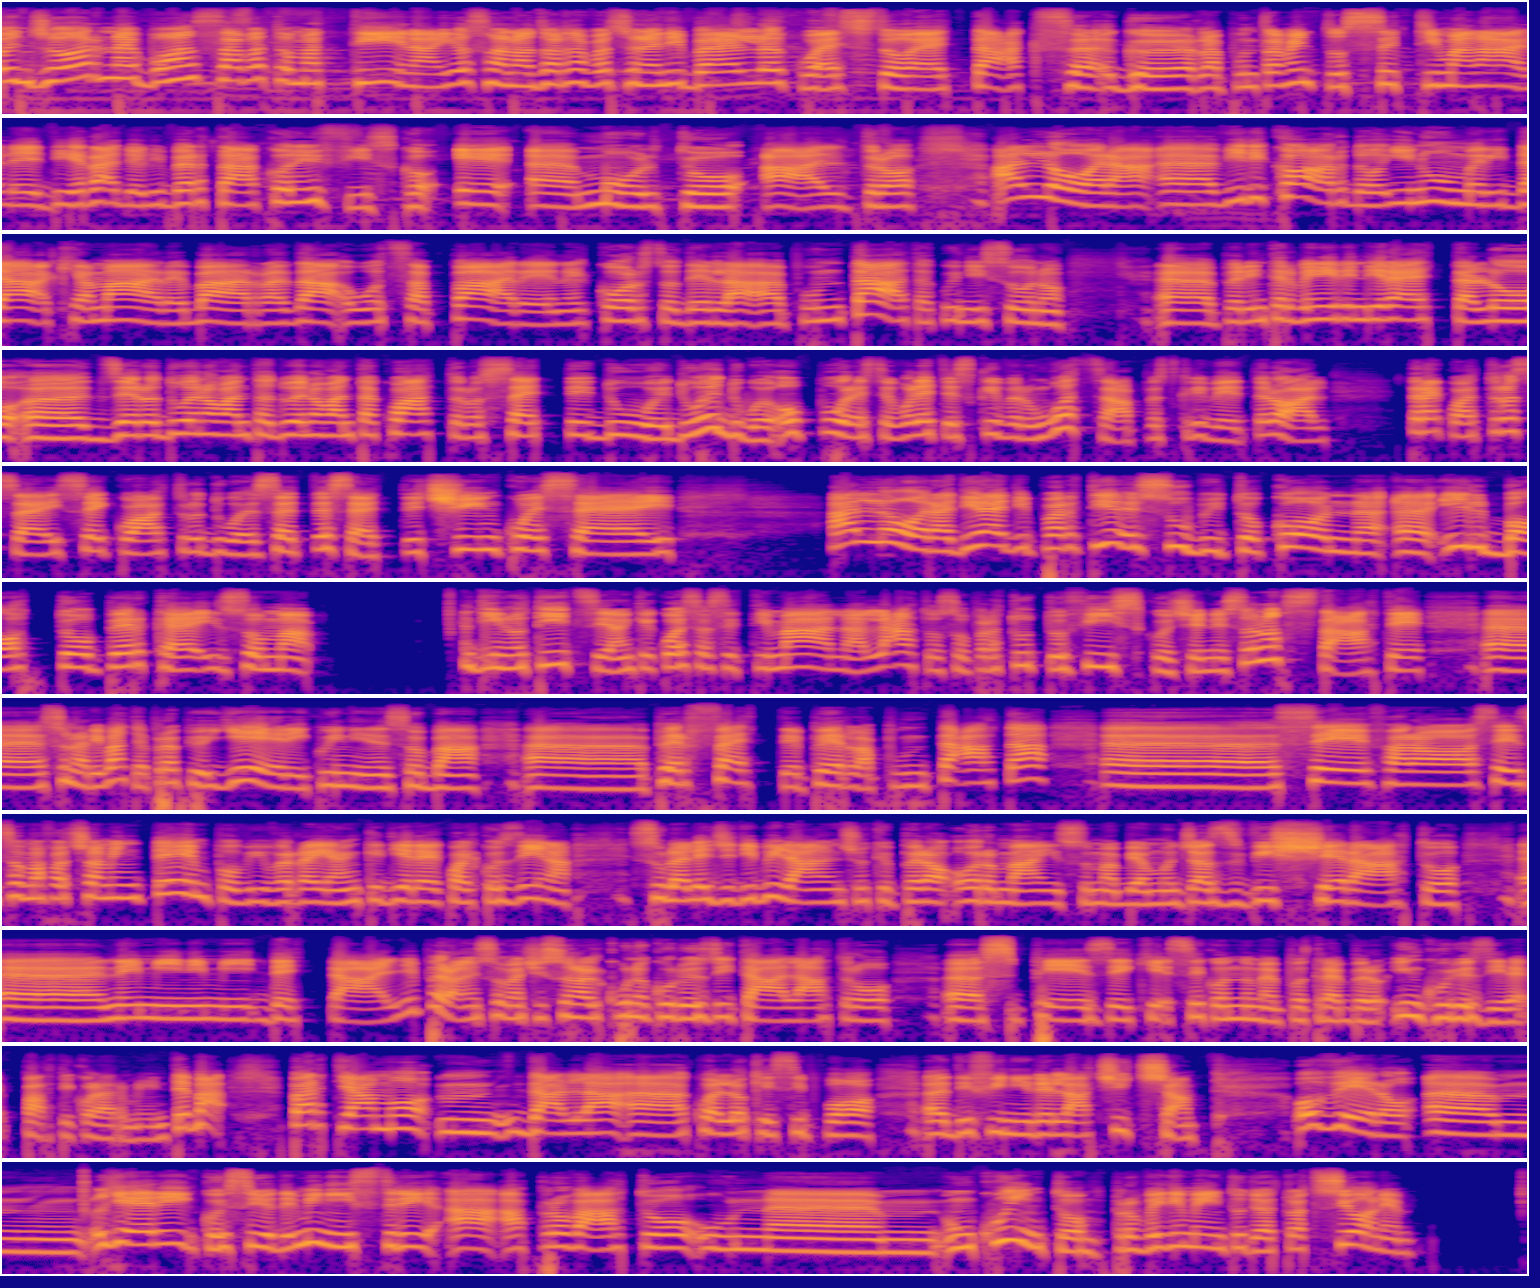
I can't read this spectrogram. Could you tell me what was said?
Buongiorno e buon sabato mattina, io sono Giorgia Pacione di Bello e questo è Tax Girl, l'appuntamento settimanale di Radio Libertà con il fisco e eh, molto altro. Allora, eh, vi ricordo i numeri da chiamare barra da whatsappare nel corso della puntata, quindi sono... Eh, per intervenire in diretta lo eh, 02 92 94 7222 oppure se volete scrivere un whatsapp scrivetelo al 346 642 7756. Allora, direi di partire subito con eh, il botto perché, insomma, di notizie anche questa settimana, lato soprattutto fisco, ce ne sono state, eh, sono arrivate proprio ieri, quindi insomma eh, perfette per la puntata. Eh, se farò, se insomma facciamo in tempo, vi vorrei anche dire qualcosina sulla legge di bilancio che però ormai insomma abbiamo già sviscerato eh, nei minimi dettagli, però insomma ci sono alcune curiosità lato eh, spese che secondo me potrebbero incuriosire particolarmente. Ma partiamo partiamo mm, da uh, quello che si può uh, definire la ciccia. Ovvero, um, ieri il Consiglio dei Ministri ha approvato un, um, un quinto provvedimento di attuazione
